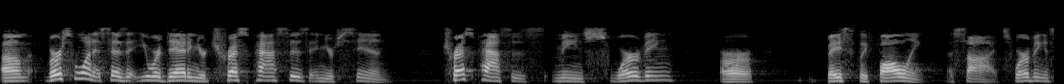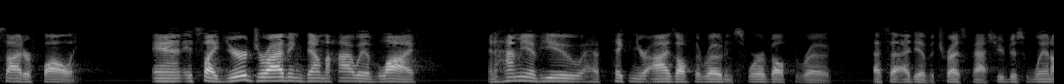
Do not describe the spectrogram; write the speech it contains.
Um, verse 1, it says that you were dead in your trespasses and your sin. Trespasses means swerving or basically falling aside, swerving aside or falling. And it's like you're driving down the highway of life, and how many of you have taken your eyes off the road and swerved off the road? That's the idea of a trespass. You just went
